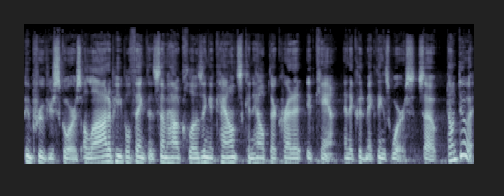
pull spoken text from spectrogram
improve your scores. A lot of people think that somehow closing accounts can help their credit. It can't, and it could make things worse. So don't do it.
